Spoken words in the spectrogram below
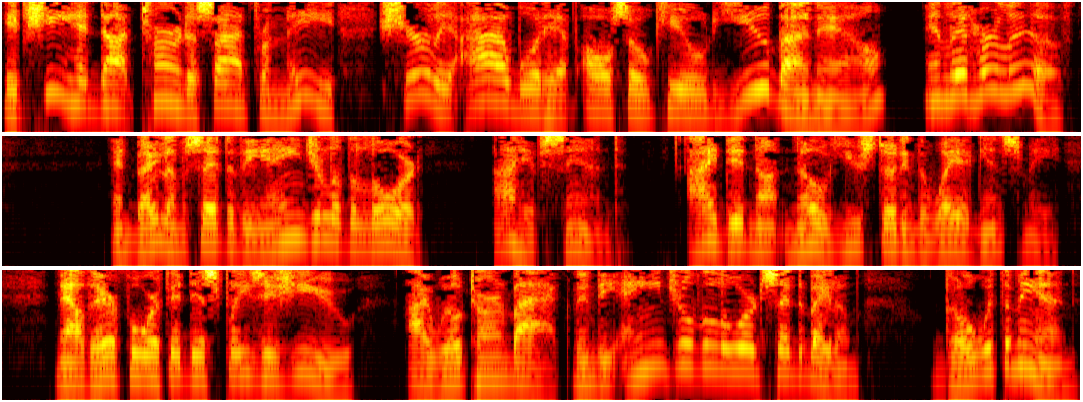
If she had not turned aside from me, surely I would have also killed you by now and let her live. And Balaam said to the angel of the Lord, I have sinned. I did not know you stood in the way against me. Now therefore, if it displeases you, I will turn back. Then the angel of the Lord said to Balaam, Go with the men,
